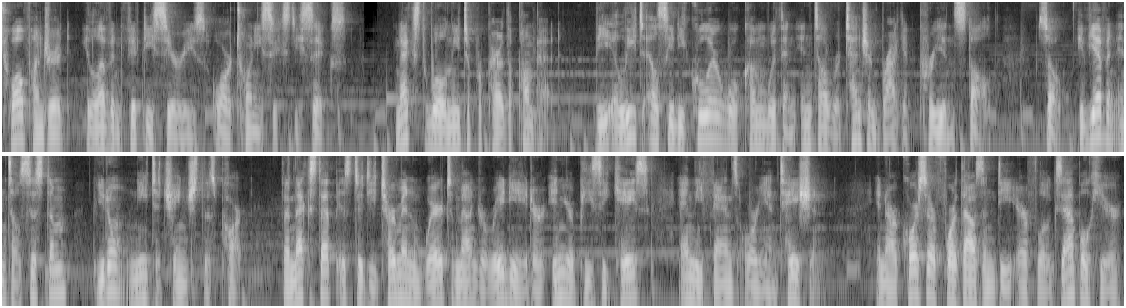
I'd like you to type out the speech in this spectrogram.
1200, 1150 series, or 2066. Next, we'll need to prepare the pump head. The Elite LCD cooler will come with an Intel retention bracket pre-installed, so if you have an Intel system, you don't need to change this part. The next step is to determine where to mount your radiator in your PC case and the fan's orientation. In our Corsair 4000D airflow example here,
